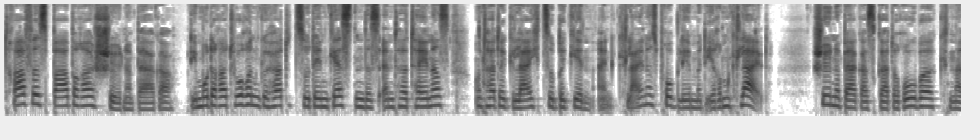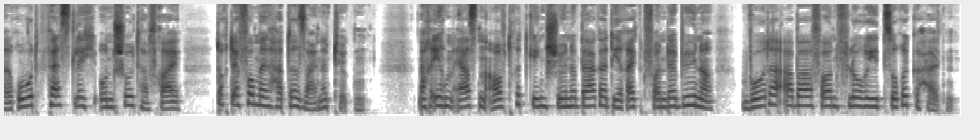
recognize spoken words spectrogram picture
traf es Barbara Schöneberger. Die Moderatorin gehörte zu den Gästen des Entertainers und hatte gleich zu Beginn ein kleines Problem mit ihrem Kleid. Schönebergers Garderobe, knallrot, festlich und schulterfrei. Doch der Fummel hatte seine Tücken. Nach ihrem ersten Auftritt ging Schöneberger direkt von der Bühne, wurde aber von Flori zurückgehalten.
